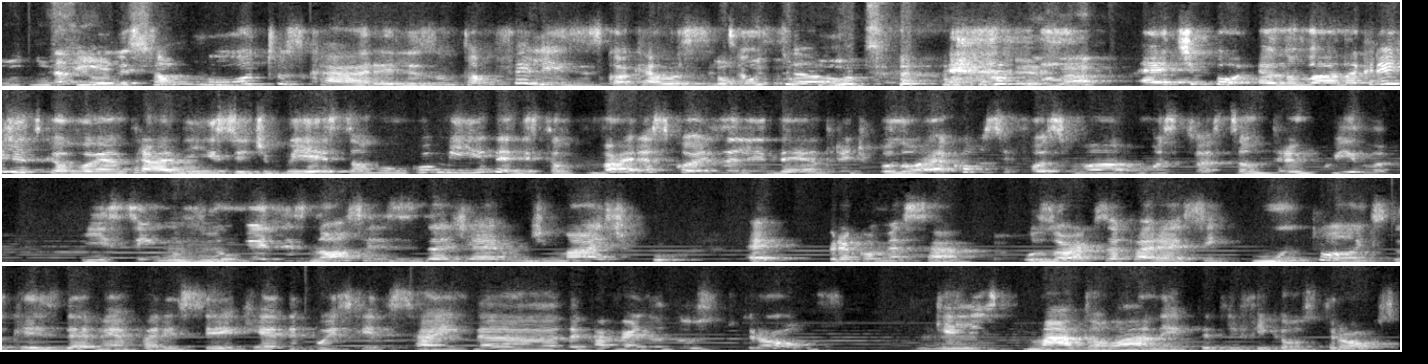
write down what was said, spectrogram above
No, no não, filme, eles são putos, cara. Eles não estão felizes com aquela situação. Muito putos. Exato. É tipo, eu não, vou, eu não acredito que eu vou entrar nisso. E, tipo, e eles estão com comida, eles estão com várias coisas ali dentro. E, tipo, não é como se fosse uma, uma situação tranquila. E sim, no uhum. filme, eles, nossa, eles exageram demais. Tipo, é, para começar, os orcs aparecem muito antes do que eles devem aparecer, que é depois que eles saem da, da caverna dos trolls Uhum. Que eles matam lá, né? Petrificam os trolls.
